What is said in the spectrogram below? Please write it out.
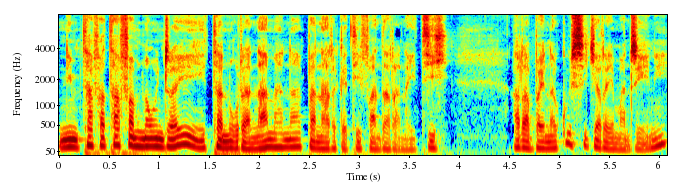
Ny mitafatafa aminao indray tanora namana mpanaraka ity fandaharana ity. Arahabaina koa isika ray aman-dreny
